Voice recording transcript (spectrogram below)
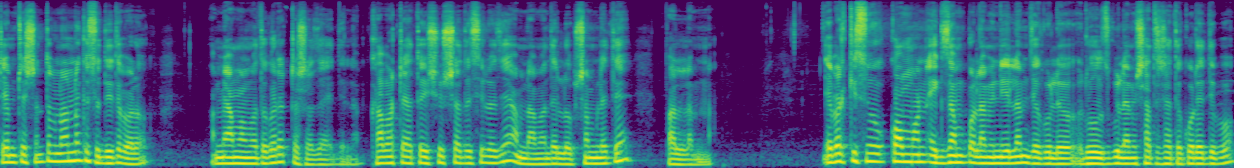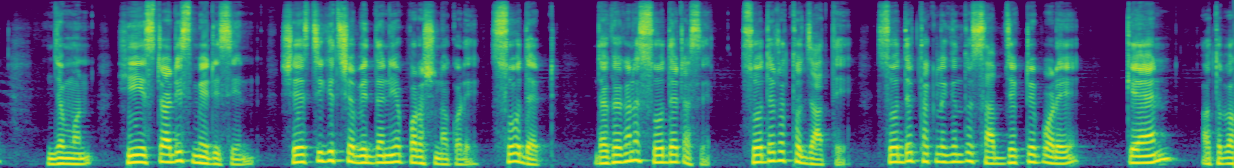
টেম্পটেশন তোমরা অন্য কিছু দিতে পারো। আমি আমার মতো করে একটা সাজাই দিলাম। খাবারটা এতই সুস্বাদু ছিল যে আমরা আমাদের লোভ সামলাইতে পারলাম না। এবার কিছু কমন এক্সাম্পল আমি নিলাম, যেগুলো রুলসগুলো আমি সাথে সাথে করে দেব। যেমন হি স্টাডিজ মেডিসিন সে চিকিৎসা বিদ্যা নিয়ে পড়াশোনা করে। সো দ্যাট দেখো এখানে সো দ্যাট আছে। সো দ্যাট অর্থ যাতে। সো দ্যাট থাকলে কিন্তু সাবজেক্টে পড়ে ক্যান অথবা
